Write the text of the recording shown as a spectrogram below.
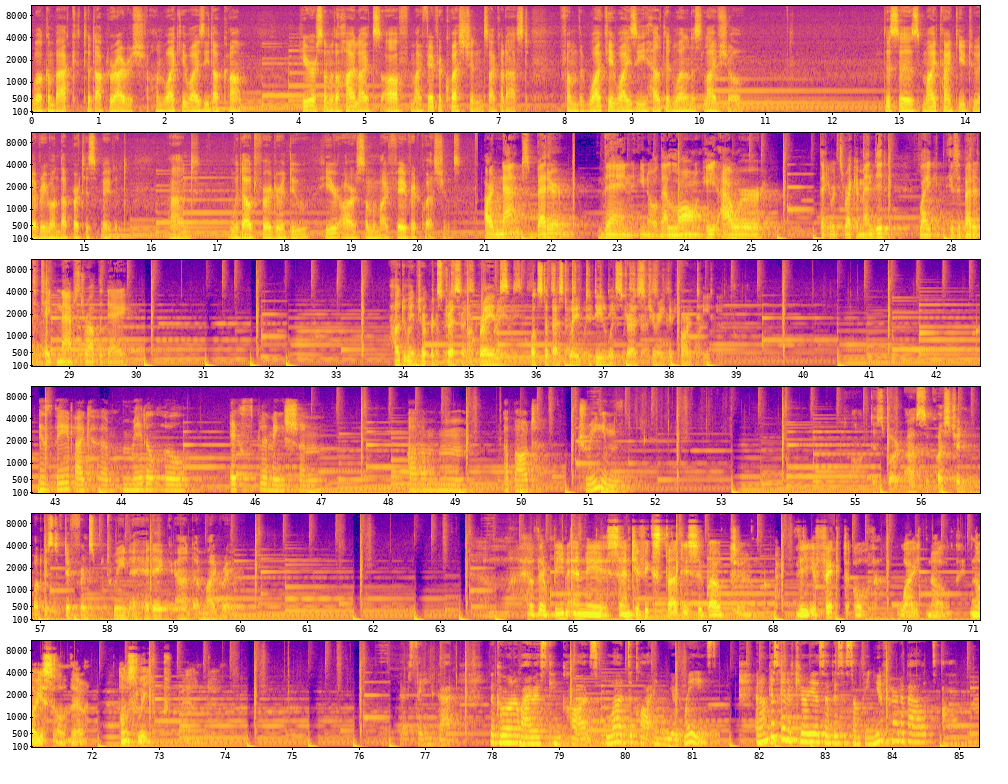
Welcome back to Dr. Irish on ykyz.com. Here are some of the highlights of my favourite questions I got asked from the YKYZ Health and Wellness live show. This is my thank you to everyone that participated. And without further ado, here are some of my favorite questions. Are naps better than, you know, that long 8-hour that it's recommended? Like is it better to take naps throughout the day? How do we interpret stress in our brains? What's the best way to deal with stress during the quarantine? Is there like a medical explanation um, about dreams? This word asks a question What is the difference between a headache and a migraine? Have there been any scientific studies about uh, the effect of white no- noise on their on sleep? And uh... they're saying that the coronavirus can cause blood to clot in weird ways. And I'm just kind of curious if this is something you've heard about. Um,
